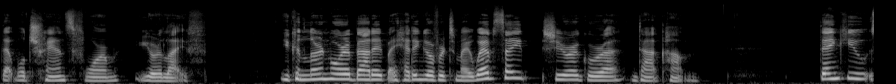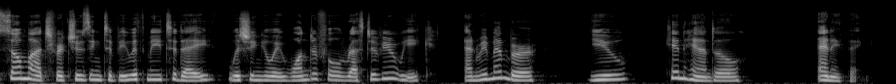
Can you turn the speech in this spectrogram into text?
that will transform your life. You can learn more about it by heading over to my website, shiragura.com. Thank you so much for choosing to be with me today. Wishing you a wonderful rest of your week. And remember, you can handle anything.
